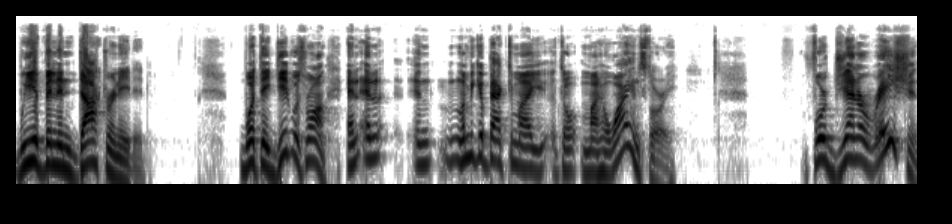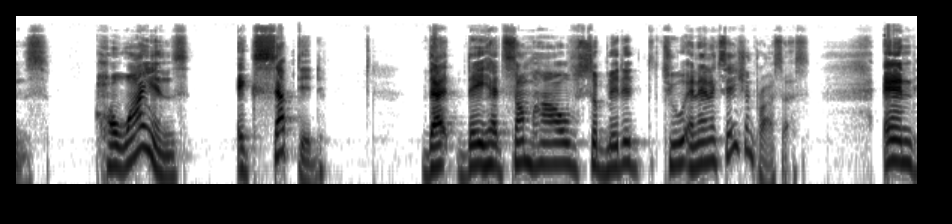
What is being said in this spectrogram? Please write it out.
We have been indoctrinated. What they did was wrong. And and and let me get back to my to my Hawaiian story. For generations, Hawaiians accepted that they had somehow submitted to an annexation process. And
